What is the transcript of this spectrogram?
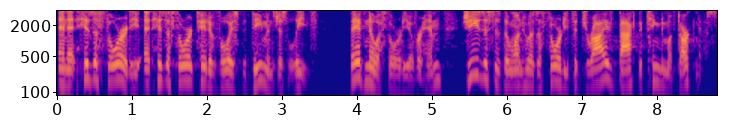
And at his authority, at his authoritative voice, the demons just leave. They have no authority over him. Jesus is the one who has authority to drive back the kingdom of darkness.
